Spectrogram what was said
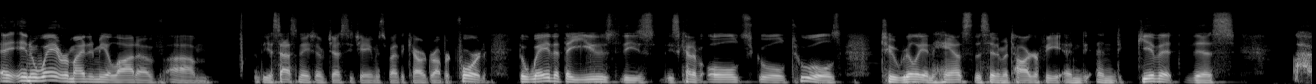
in a way, it reminded me a lot of um, the assassination of Jesse James by the coward Robert Ford. The way that they used these these kind of old school tools to really enhance the cinematography and and give it this. I,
